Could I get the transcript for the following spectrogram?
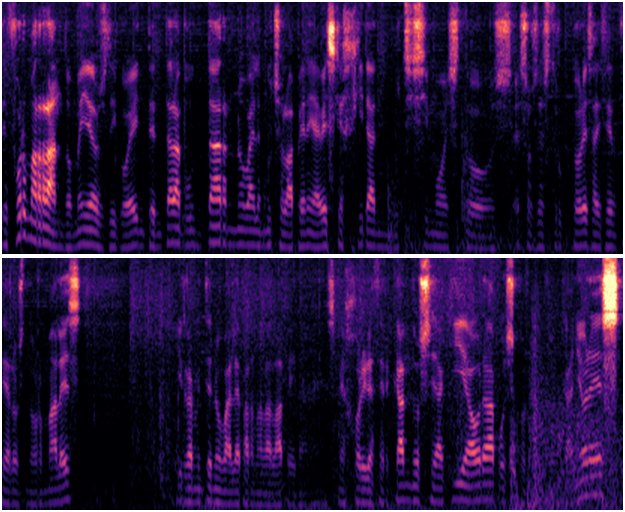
de forma random, ¿eh? ya os digo, ¿eh? intentar apuntar no vale mucho la pena, ya veis que giran muchísimo estos esos destructores a diferencia de los normales y realmente no vale para nada la pena. ¿eh? Es mejor ir acercándose aquí ahora pues con, cañones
